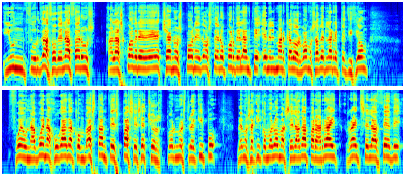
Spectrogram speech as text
Y un zurdazo de Lazarus a la escuadra derecha nos pone 2-0 por delante en el marcador. Vamos a ver la repetición. Fue una buena jugada con bastantes pases hechos por nuestro equipo. Vemos aquí como Lomas se la da para Wright. Wright se la cede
